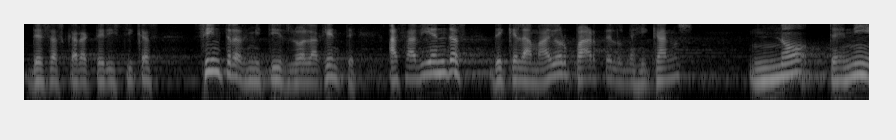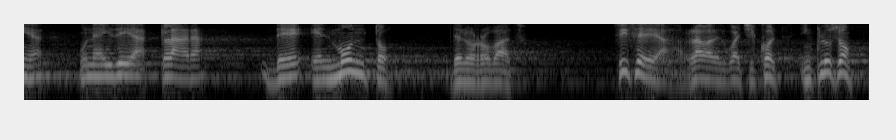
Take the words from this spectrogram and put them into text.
de esas características sin transmitirlo a la gente, a sabiendas de que la mayor parte de los mexicanos no tenía una idea clara del el monto de lo robado. Sí se hablaba del huachicol, incluso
